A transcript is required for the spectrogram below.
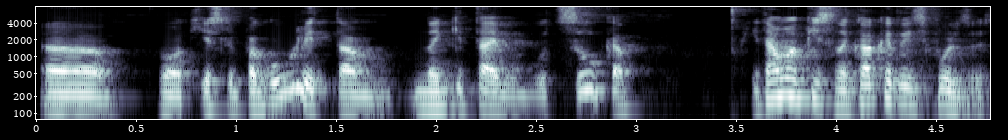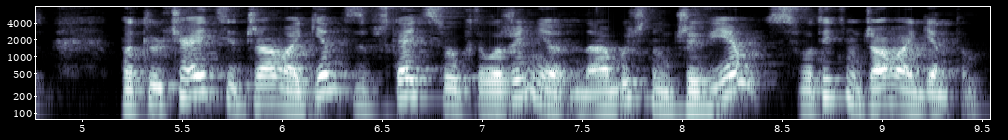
А, вот, если погуглить, там на GitHub будет ссылка – и там описано, как это использовать. Подключайте Java-агент и запускайте свое приложение на обычном JVM с вот этим Java-агентом.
